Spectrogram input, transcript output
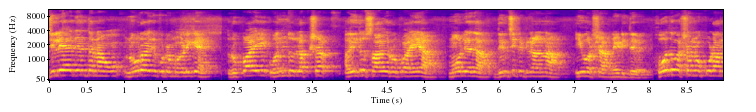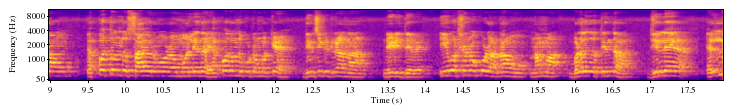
ಜಿಲ್ಲೆಯಾದ್ಯಂತ ನಾವು ನೂರ ಐದು ಕುಟುಂಬಗಳಿಗೆ ರೂಪಾಯಿ ಒಂದು ಲಕ್ಷ ಐದು ಸಾವಿರ ರೂಪಾಯಿಯ ಮೌಲ್ಯದ ದಿನಸಿ ಕಿಟ್ಗಳನ್ನ ಈ ವರ್ಷ ನೀಡಿದ್ದೇವೆ. ಹೋದ ವರ್ಷನೂ ಕೂಡ ನಾವು ಎಪ್ಪತ್ತೊಂದು ಸಾವಿರ ಮೌಲ್ಯದ ಎಪ್ಪತ್ತೊಂದು ಕುಟುಂಬಕ್ಕೆ ದಿನಸಿ ಕಿಟ್ಗಳನ್ನ ನೀಡಿದ್ದೇವೆ. ಈ ವರ್ಷನೂ ಕೂಡ ನಾವು ನಮ್ಮ ಬಳಗದ ವತಿಯಿಂದ ಜಿಲ್ಲೆಯ ಎಲ್ಲ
